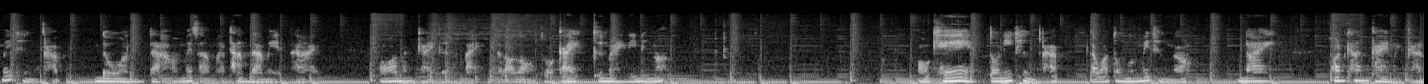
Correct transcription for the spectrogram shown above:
ไม่ถึงครับ โดนแต่เขาไม่สามารถทำ damage ได้ เพราะว่ามันไกลเกินไปเดี๋ยวเราลองตัวใกล้ขึ้นมาอีกนิดนึงเนาะโอเค ตัวนี้ถึงครับ แต่ว่าตรงนู้นไม่ถึงเนาะได้ค่อนข้างไกลเหมือนกัน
